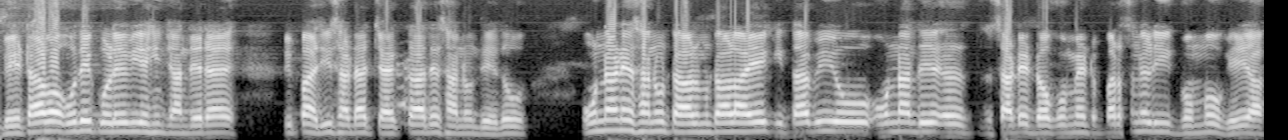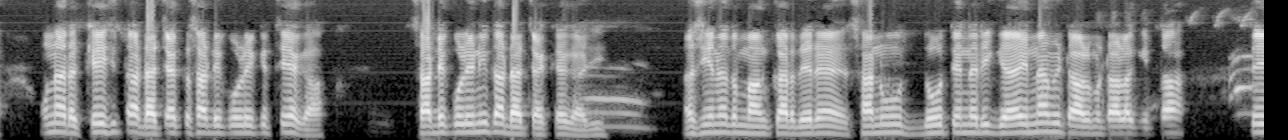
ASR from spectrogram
ਬੇਟਾ ਵਾ ਉਹਦੇ ਕੋਲੇ ਵੀ ਅਸੀਂ ਜਾਂਦੇ ਰਹੇ ਵੀ ਭਾਜੀ ਸਾਡਾ ਚੈੱਕ ਆ ਤੇ ਸਾਨੂੰ ਦੇ ਦਿਓ। ਉਹਨਾਂ ਨੇ ਸਾਨੂੰ ਟਾਲ ਮਟਾਲਾ ਇਹ ਕੀਤਾ ਵੀ ਉਹ ਉਹਨਾਂ ਦੇ ਸਾਡੇ ਡਾਕੂਮੈਂਟ ਪਰਸਨਲੀ ਗੁੰਮ ਹੋ ਗਏ ਆ। ਉਹਨਾਂ ਰੱਖੇ ਸੀ ਤੁਹਾਡਾ ਚੈੱਕ ਸਾਡੇ ਕੋਲੇ ਕਿੱਥੇ ਹੈਗਾ? ਸਾਡੇ ਕੋਲੇ ਨਹੀਂ ਤੁਹਾਡਾ ਚੈੱਕ ਹੈਗਾ ਜੀ। ਅਸੀਂ ਇਹਨਾਂ ਤੋਂ ਮੰਗ ਕਰਦੇ ਰਹੇ। ਸਾਨੂੰ ਦੋ ਤਿੰਨ ਵਾਰੀ ਗਏ ਇਹਨਾਂ ਵੀ ਟਾਲ ਮਟਾਲਾ ਕੀਤਾ। ਤੇ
